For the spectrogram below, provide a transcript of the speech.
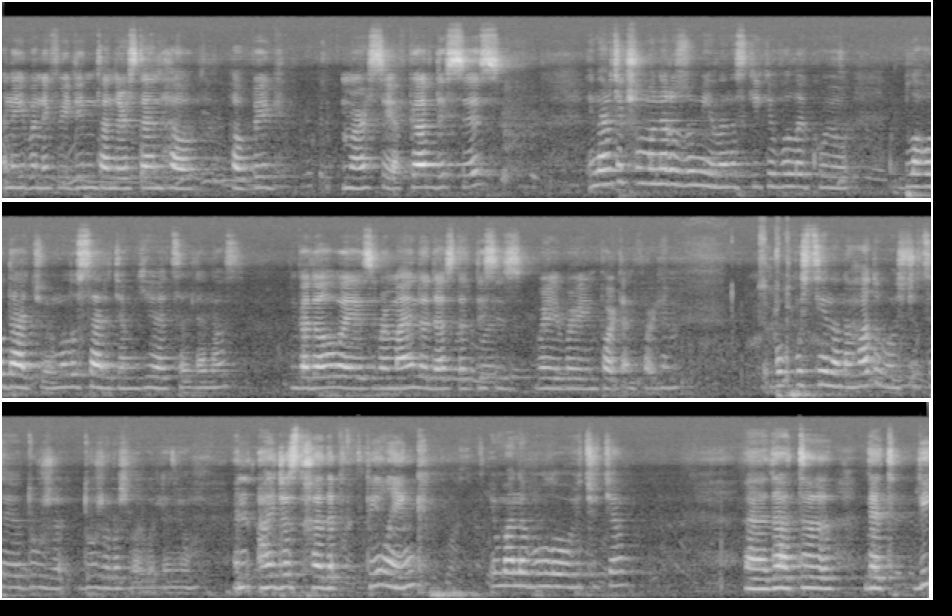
And even if we didn't understand how, how big mercy of God this is, І навіть якщо ми не розуміли, наскільки великою благодаттю, милосердям є це для нас, God always reminded us that this is very, very important for Him. Бог постійно нагадував, що це є дуже дуже важливо для нього. And I just had a feeling І в мене було відчуття, uh, that uh, that we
